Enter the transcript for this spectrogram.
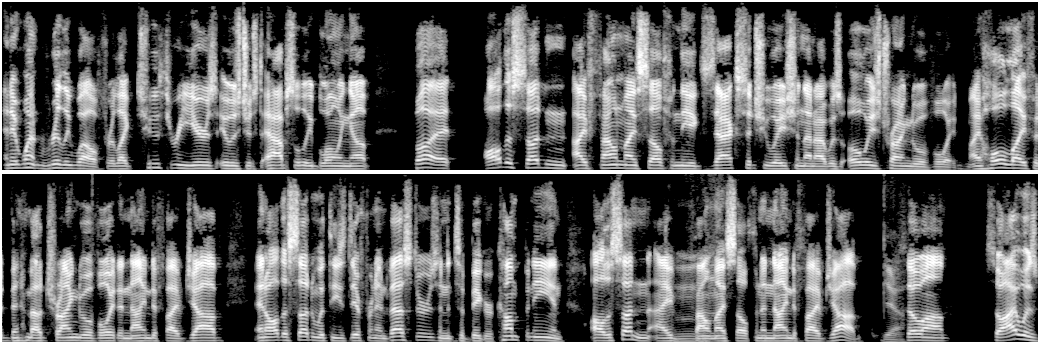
and it went really well for like two three years. It was just absolutely blowing up. But all of a sudden, I found myself in the exact situation that I was always trying to avoid. My whole life had been about trying to avoid a nine to five job and all of a sudden, with these different investors, and it's a bigger company, and all of a sudden, I mm. found myself in a nine to five job. Yeah. So, um, so I was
